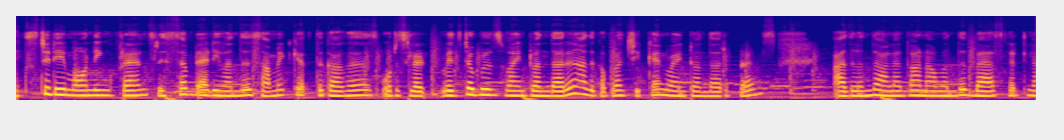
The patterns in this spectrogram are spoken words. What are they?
Next day morning friends Rishabh daddy வந்து சமைக்கிறதுக்காக ஒரு சில வெஜிடபிள்ஸ் வாங்கிட்டு வந்தார். அதுக்கப்புறம் சிக்கன் வாங்கிட்டு வந்தார் ஃப்ரெண்ட்ஸ் அது வந்து அழகாக நான் வந்து பேஸ்கெட்டில்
